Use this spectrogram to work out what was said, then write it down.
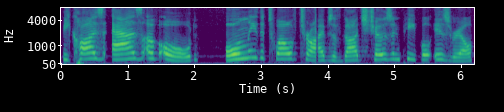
because as of old, only the 12 tribes of God's chosen people, Israel,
